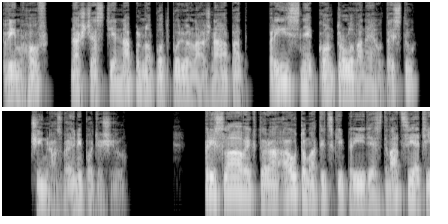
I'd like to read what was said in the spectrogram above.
Wim Hof našťastie naplno podporil náš nápad prísne kontrolovaného testu, čím nás veľmi potešil. Pri sláve, ktorá automaticky príde s 26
